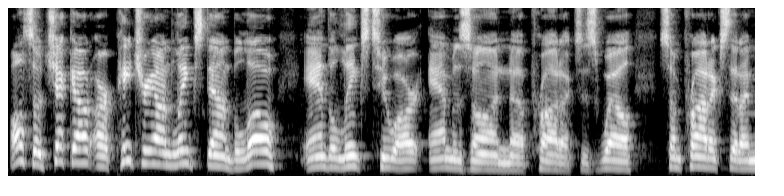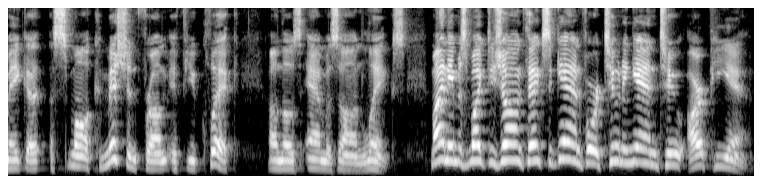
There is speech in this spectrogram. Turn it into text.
Also, check out our Patreon links down below and the links to our Amazon uh, products as well. Some products that I make a, a small commission from if you click on those Amazon links. My name is Mike DeJong. Thanks again for tuning in to RPM.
